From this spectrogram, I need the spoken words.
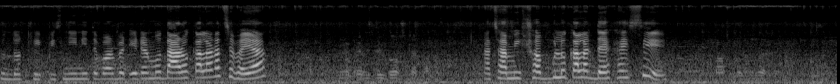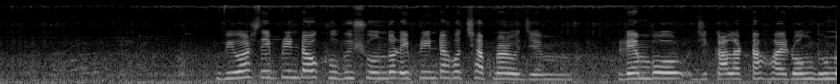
সুন্দর থ্রি পিস নিয়ে নিতে পারবেন। এটার মধ্যে আরও কালার আছে ভাইয়া? আচ্ছা আমি সবগুলো কালার দেখাইছি। ভিউয়ার্স এই প্রিন্টটাও খুবই সুন্দর। এই প্রিন্টটা হচ্ছে আপনার ওই যে রেমবো যে কালারটা হয় রংধনু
